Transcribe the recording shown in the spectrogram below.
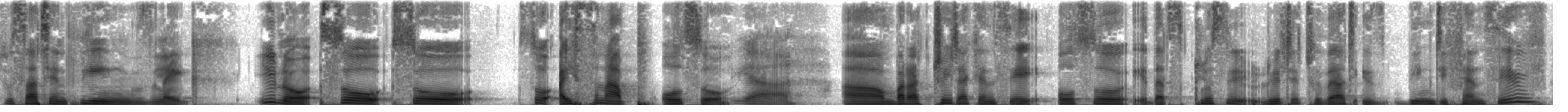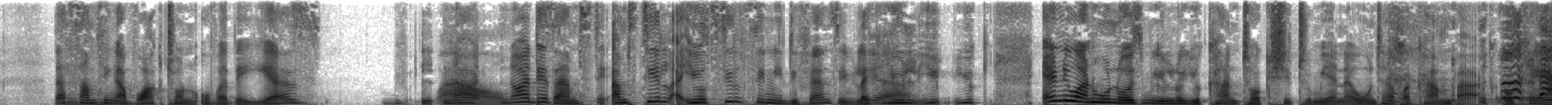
to certain things, like you know. So, so, so I snap also. Yeah. Um, but a trait I can say also that's closely related to that is being defensive. That's something I've worked on over the years. Now, nowadays, I'm still, I'm still, you'll still see me defensive. Like Yeah. you, you, you, anyone who knows me, will know you can't talk shit to me and I won't have a comeback. Okay.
